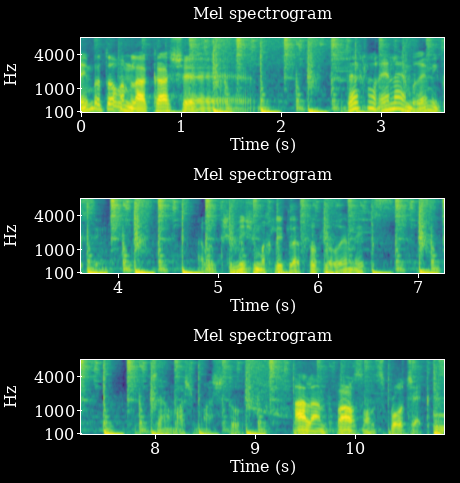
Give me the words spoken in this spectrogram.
הבאים בתור הם להקה ש... בדרך כלל אין להם רמיקסים, אבל כשמישהו מחליט לעשות לו רמיקס, זה ממש ממש טוב. Alan Parsons Project.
